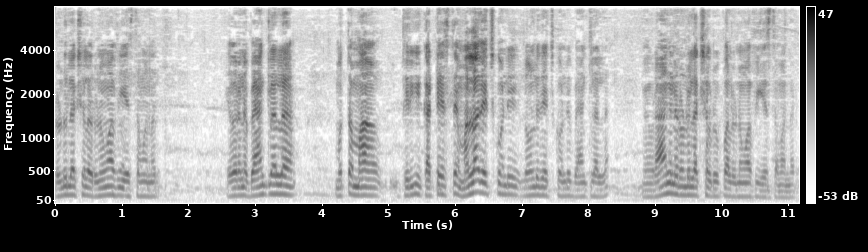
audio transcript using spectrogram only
రెండు లక్షల రుణమాఫీ చేస్తామన్నారు. ఎవరైనా బ్యాంకులల్లో మొత్తం మా తిరిగి కట్టేస్తే మళ్ళా తెచ్చుకోండి లోన్లు తెచ్చుకోండి బ్యాంకులల్లో. మేము రాగానే రెండు లక్షల రూపాయలు రుణమాఫీ చేస్తామన్నారు.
